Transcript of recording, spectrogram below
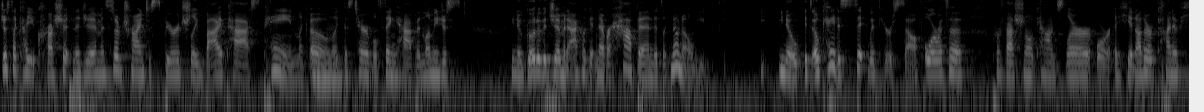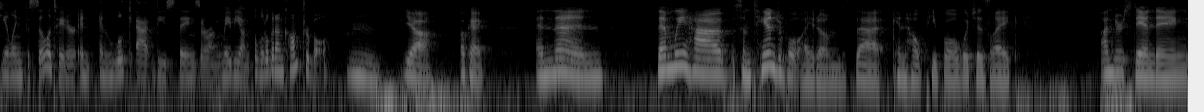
just like how you crush it in the gym instead of trying to spiritually bypass pain like oh Mhm. like this terrible thing happened let me just you know go to the gym and act like it never happened it's like no no you, you know it's okay to sit with yourself or with a professional counselor or a, another kind of healing facilitator and, and look at these things that are maybe un, a little bit uncomfortable Mm, yeah. Okay. And then then we have some tangible items that can help people, which is like understanding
